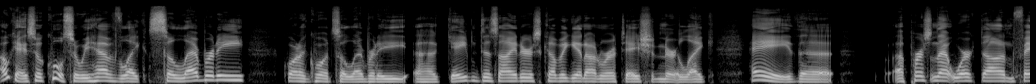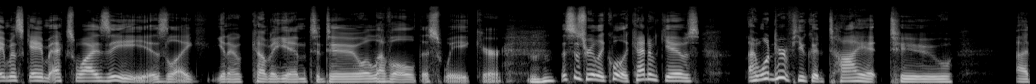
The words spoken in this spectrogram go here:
Okay, so cool. So we have like celebrity, quote unquote celebrity uh, game designers coming in on rotation, or like, hey, the a person that worked on famous game XYZ is like, you know, coming in to do a level this week or Mhm. this is really cool. It kind of gives I wonder if you could tie it to a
